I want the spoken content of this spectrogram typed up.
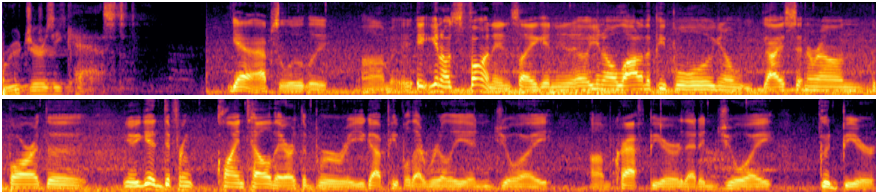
BrewJerseyCast. Yeah, absolutely. Um, it, it- you know, it's fun, and it's like, and you know, you know, a lot of the people, you know, guys sitting around the bar at the, you know, you get a different clientele there at the brewery. You got people that really enjoy um, craft beer, that enjoy good beer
